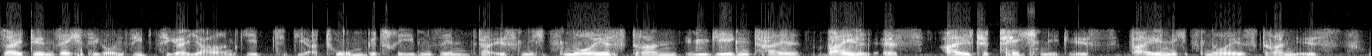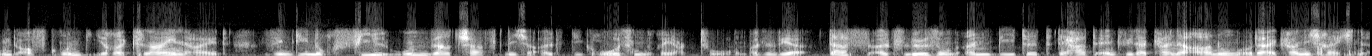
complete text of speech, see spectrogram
seit den 60er und 70er Jahren gibt, die atombetrieben sind. Da ist nichts Neues dran. Im Gegenteil, weil es alte Technik ist, weil nichts Neues dran ist und aufgrund ihrer Kleinheit sind die noch viel unwirtschaftlicher als die großen Reaktoren. Also wer das als Lösung anbietet, der hat entweder keine Ahnung oder er kann nicht rechnen.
